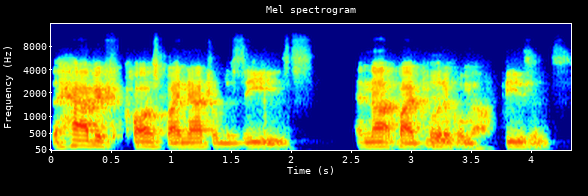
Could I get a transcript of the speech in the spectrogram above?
the havoc caused by natural disease and not by mm-hmm. political malfeasance.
